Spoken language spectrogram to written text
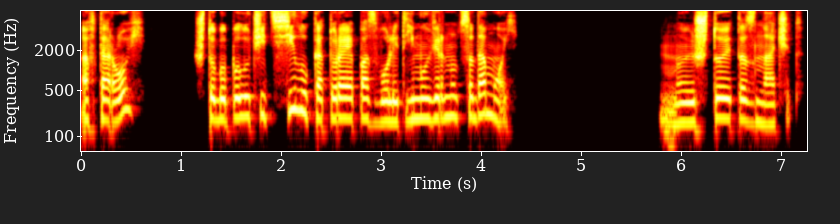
а второй — чтобы получить силу, которая позволит ему вернуться домой. «Ну и что это значит?»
